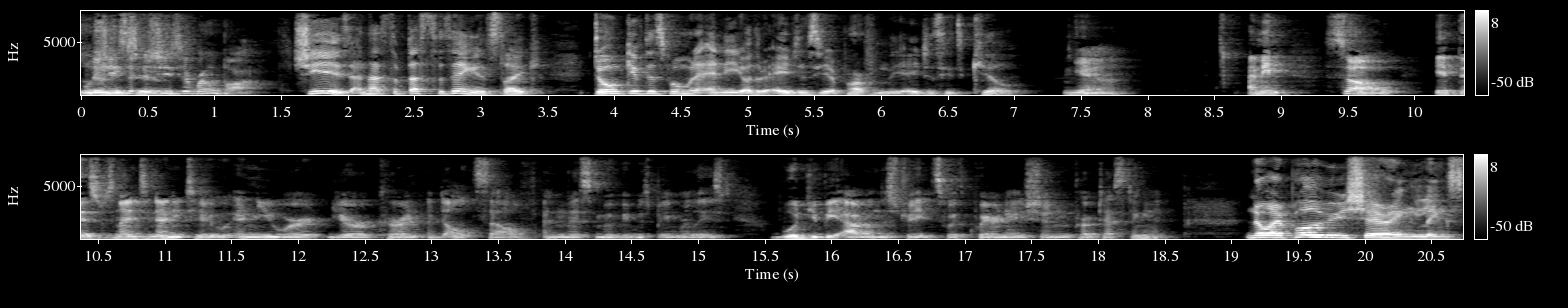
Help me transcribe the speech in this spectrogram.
Well, loony she's, tune. she's a robot. She is, and that's the that's the thing. It's like don't give this woman any other agency apart from the agency to kill. Yeah. I mean, so if this was 1992 and you were your current adult self and this movie was being released, would you be out on the streets with Queer Nation protesting it? No, I'd probably be sharing links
